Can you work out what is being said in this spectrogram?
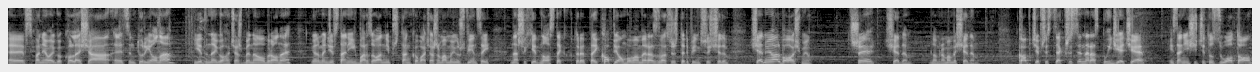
e, wspaniałego kolesia e, Centuriona, jednego chociażby na obronę i on będzie w stanie ich bardzo ładnie przytankować. A że mamy już więcej naszych jednostek, które tutaj kopią, bo mamy raz, dwa, trzy, cztery, pięć, sześć, siedem, siedmiu albo ośmiu. Trzy, siedem. Dobra, mamy siedem. Kopcie wszyscy. Jak wszyscy naraz pójdziecie i zaniesiecie to złoto,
